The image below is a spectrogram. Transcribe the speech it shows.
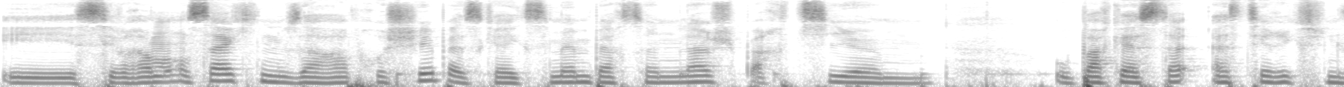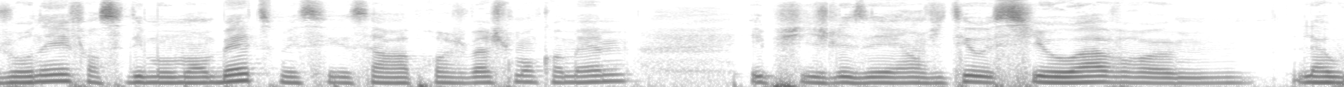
Et c'est vraiment ça qui nous a rapprochés parce qu'avec ces mêmes personnes-là, je suis partie euh, au parc Astérix une journée. Enfin, c'est des moments bêtes, mais ça rapproche vachement quand même. Et puis je les ai invités aussi au Havre, là où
